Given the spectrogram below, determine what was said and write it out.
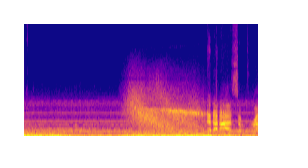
Surprise!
